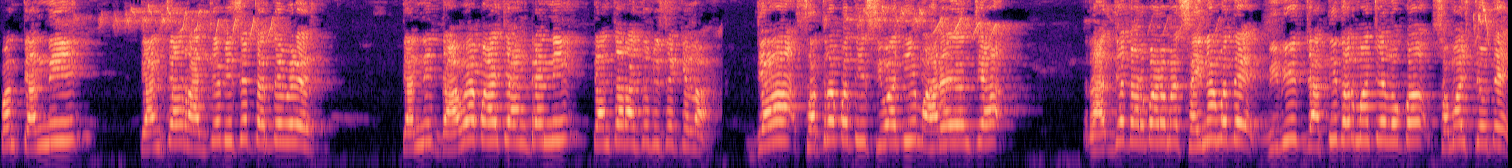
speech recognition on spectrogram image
पण त्यांनी त्यांचा राज्याभिषेक करते वेळेस त्यांनी डाव्या पायाच्या अंगठ्यांनी त्यांचा राज्याभिषेक केला. ज्या छत्रपती शिवाजी महाराजांच्या राज्य कारभारामध्ये सैन्यामध्ये विविध जाती धर्माचे लोक समाविष्ट होते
